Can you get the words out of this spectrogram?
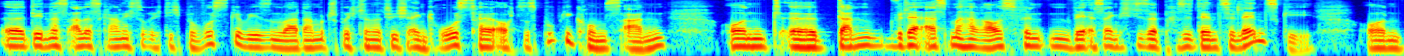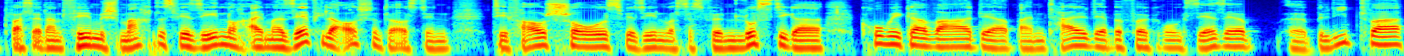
äh, denen das alles gar nicht so richtig bewusst gewesen war. Damit spricht er natürlich einen Großteil auch des Publikums an und äh, dann wird er erstmal herausfinden, wer ist eigentlich dieser Präsident Zelensky. Und was er dann filmisch macht, ist, wir sehen noch einmal sehr viele Ausschnitte aus den TV-Shows. Wir sehen, was das für ein lustiger Komiker war, der beim Teil der Bevölkerung sehr, sehr äh, beliebt war.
